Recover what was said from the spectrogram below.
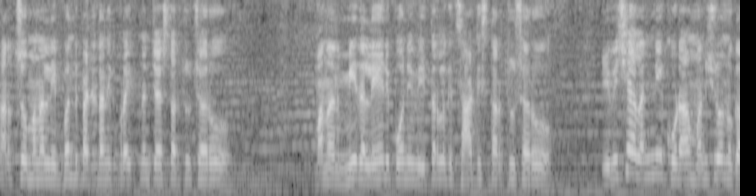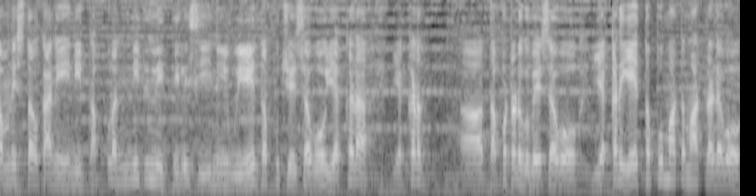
తరచూ మనల్ని ఇబ్బంది పెట్టడానికి ప్రయత్నం చేస్తారు చూశారు? మన మీద లేనిపోనివి ఇతరులకి చాటిస్తారు చూశారు? ఈ విషయాలన్నీ కూడా మనిషిలో నువ్వు గమనిస్తావు కానీ నీ తప్పులన్నిటినీ తెలిసి నీవు ఏ తప్పు చేసావో ఎక్కడ ఎక్కడ తప్పటడుగు వేసావో ఎక్కడ ఏ తప్పు మాట మాట్లాడావో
